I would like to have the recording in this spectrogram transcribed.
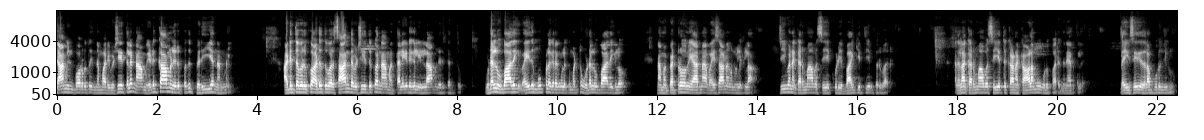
ஜாமீன் போடுறது இந்த மாதிரி விஷயத்தில் நாம் எடுக்காமல் இருப்பது பெரிய நன்மை. அடுத்தவருக்கோ அடுத்தவர் சார்ந்த விஷயத்துக்கோ நாம் தலையீடுகள் இல்லாமல் இருக்கிறது. உடல் உபாதை வயது மூப்பழகிறவங்களுக்கு மட்டும் உடல் உபாதைகளோ நம்ம பெற்றவங்க யாருன்னா வயசானவங்களுக்கெல்லாம் ஜீவன கர்மாவை செய்யக்கூடிய பாக்கியத்தையும் பெறுவார். அதெல்லாம் கர்மாவை செய்யறதுக்கான காலமும் கொடுப்பார் இந்த நேரத்தில். தயவுசெய்து இதெல்லாம் புரிஞ்சுக்கணும்.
